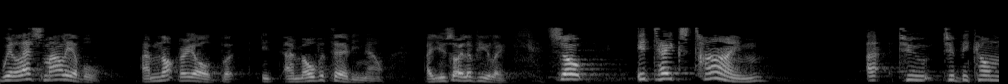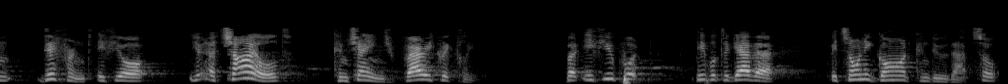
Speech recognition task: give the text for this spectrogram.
We're less malleable. I'm not very old, but it, I'm over 30 now. I use oil of Ulay. So it takes time uh, to, to become different. If you're, you're, a child can change very quickly. But if you put people together, it's only God can do that. So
